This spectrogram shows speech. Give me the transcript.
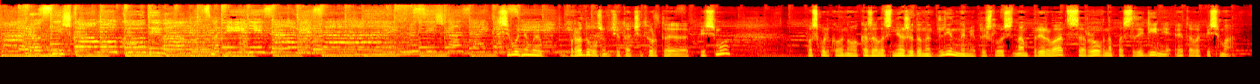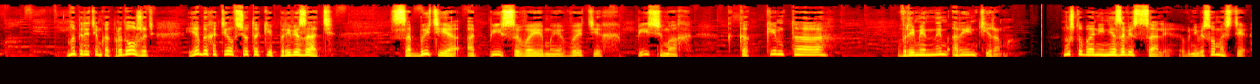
Сегодня мы продолжим читать четвертое письмо. Поскольку оно оказалось неожиданно длинным, пришлось нам прерваться ровно посредине этого письма. Но перед тем, как продолжить, я бы хотел все-таки привязать события, описываемые в этих письмах, к каким-то временным ориентирам. Ну, чтобы они не зависали в невесомости,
